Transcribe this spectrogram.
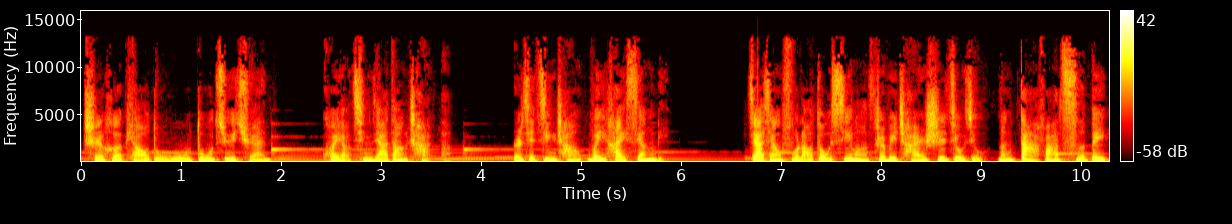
吃喝嫖赌，五毒俱全，快要倾家荡产了，而且经常危害乡里。家乡父老都希望这位禅师舅舅能大发慈悲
